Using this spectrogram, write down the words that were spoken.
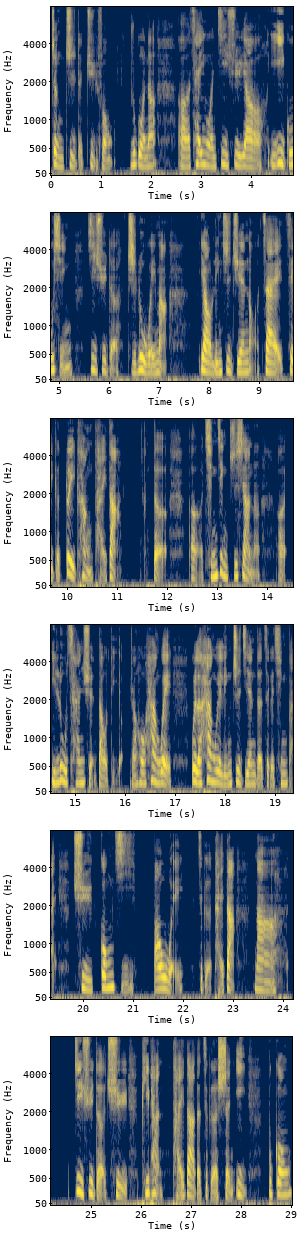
政治的飓风。如果呢，呃，蔡英文继续要一意孤行，继续的指鹿为马，要林志坚哦，在这个对抗台大的呃情境之下呢，呃，一路参选到底哦，然后捍卫，为了捍卫林志坚的这个清白，去攻击、包围这个台大，那继续的去批判台大的这个审议不公、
